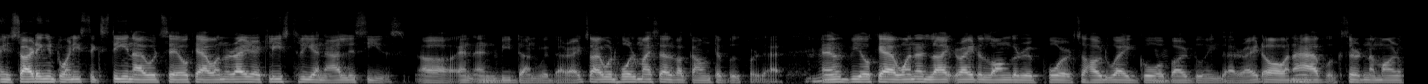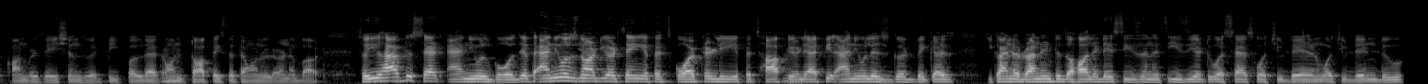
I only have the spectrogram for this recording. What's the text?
and starting in 2016, I would say, okay, I want to write at least 3 analyses uh, and mm-hmm. be done with that, right? So I would hold myself accountable for that. Mm-hmm. And it would be, okay, I want to write a longer report. So how do I go mm-hmm. about doing that, right? Oh, and I mm-hmm. have a certain amount of conversations with people that on topics that I want to learn about. So you have to set annual goals. If annual is not your thing, if it's quarterly, if it's half yearly, I feel annual is good because you kind of run into the holiday season. It's easier to assess what you did and what you didn't do.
